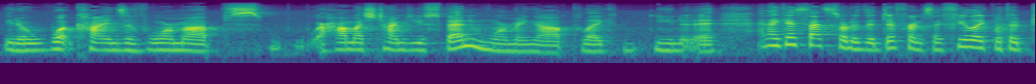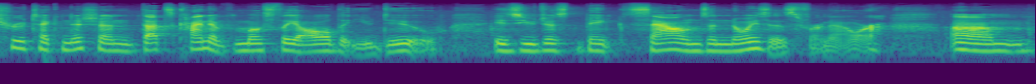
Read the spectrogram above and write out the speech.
you know what kinds of warm ups how much time do you spend warming up like you know and i guess that's sort of the difference i feel like with a true technician that's kind of mostly all that you do is you just make sounds and noises for an hour um,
